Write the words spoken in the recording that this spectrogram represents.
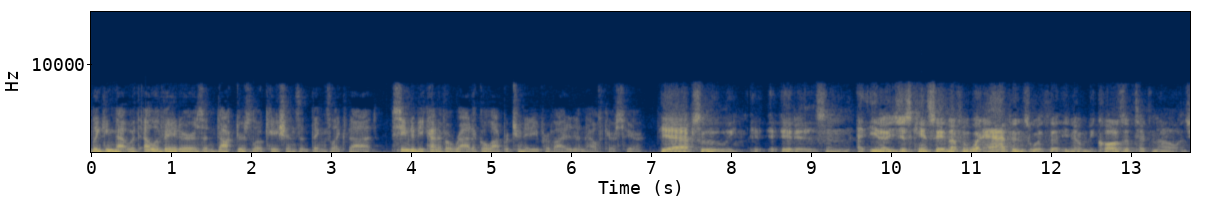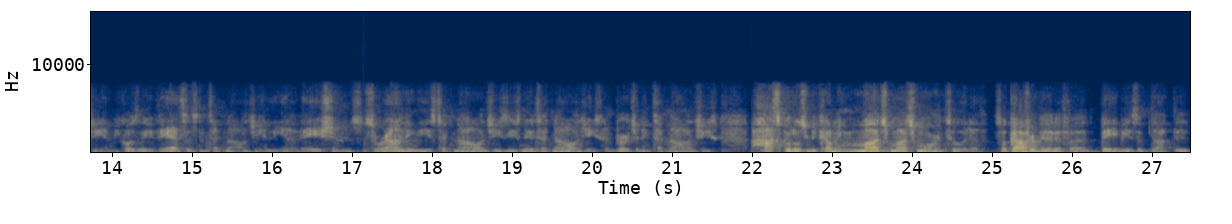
linking that with elevators and doctors' locations and things like that seem to be kind of a radical opportunity provided in the healthcare sphere. Yeah, absolutely. It, it is. And, you know, you just can't say enough. And what happens with it, you know, because of technology and because of the advances in technology and the innovations surrounding these technologies, these new technologies and burgeoning technologies, hospitals are becoming much, much more intuitive. So, God forbid if a baby is abducted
